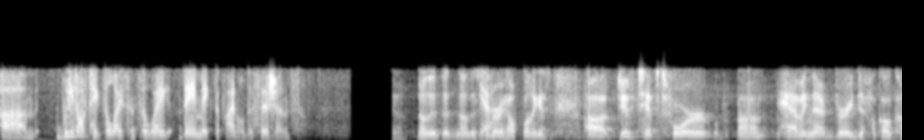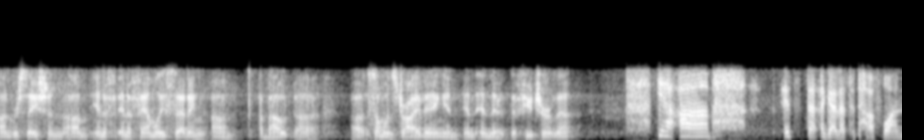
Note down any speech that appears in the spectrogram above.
um, we don't take the license away; they make the final decisions. Yeah. No, that, that no, this yeah. is very helpful. And I guess, uh, do you have tips for um, having that very difficult conversation um, in a in a family setting um, about uh, uh, someone's driving and, and, and the the future of that? Yeah. Um, it's that, again that's a tough one.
